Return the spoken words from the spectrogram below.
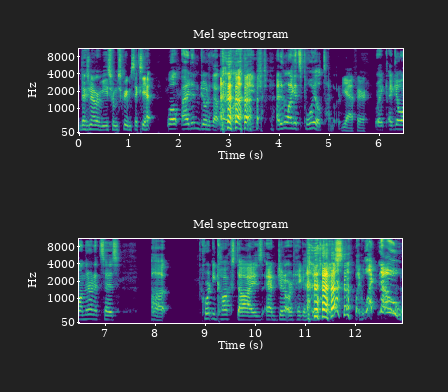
there's no reviews from Scream 6 yet. Well, I didn't go to that page. I didn't want to get spoiled, Tyler. Yeah, fair. Like I go on there and it says, uh, Courteney Cox dies and Jenna Ortega's Ghostface. like what? No.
